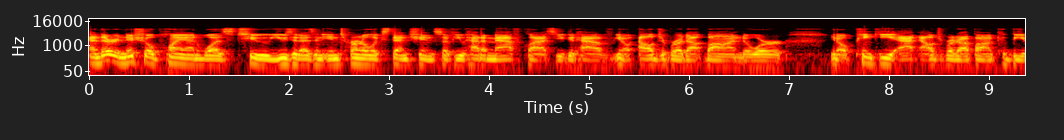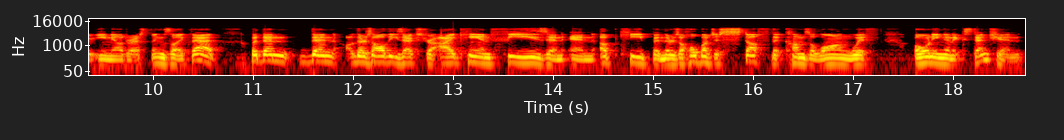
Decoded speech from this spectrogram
and their initial plan was to use it as an internal extension. So if you had a math class, you could have you know algebra.bond or you know pinky at algebra.bond could be your email address, things like that. But then then there's all these extra ICANN fees and and upkeep and there's a whole bunch of stuff that comes along with owning an extension.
